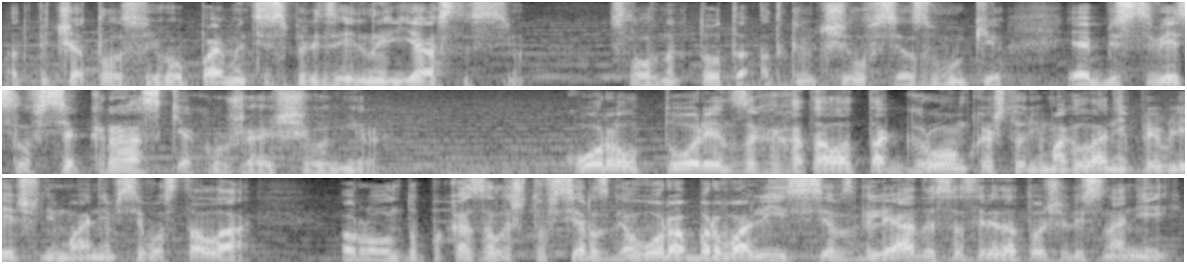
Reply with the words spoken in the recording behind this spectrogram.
отпечаталось в его памяти с предельной ясностью, словно кто-то отключил все звуки и обесцветил все краски окружающего мира. Корал Торин захохотала так громко, что не могла не привлечь внимание всего стола. Роланду показалось, что все разговоры оборвались, все взгляды сосредоточились на ней.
